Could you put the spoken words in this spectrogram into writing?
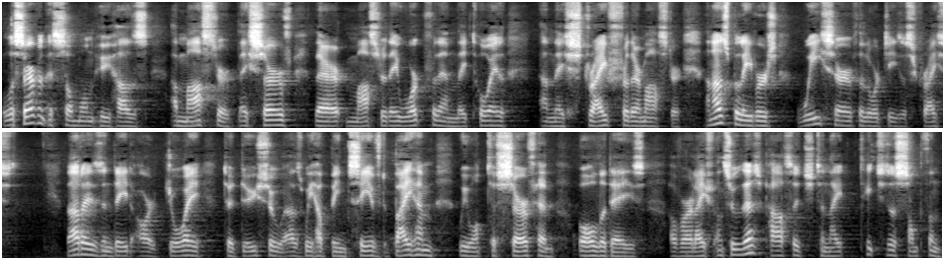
Well, a servant is someone who has a master. They serve their master, they work for them, they toil and they strive for their master. And as believers, we serve the Lord Jesus Christ. That is indeed our joy to do so as we have been saved by Him. We want to serve Him all the days of our life. And so this passage tonight teaches us something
